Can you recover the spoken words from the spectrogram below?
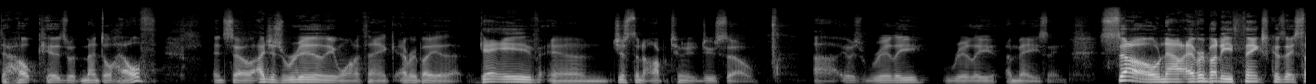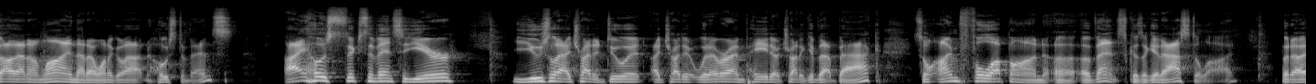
to help kids with mental health. And so I just really want to thank everybody that gave and just an opportunity to do so. Uh, it was really, really amazing. So now everybody thinks because they saw that online that I want to go out and host events. I host six events a year. Usually I try to do it. I try to, whatever I'm paid, I try to give that back. So I'm full up on uh, events because I get asked a lot. But I,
